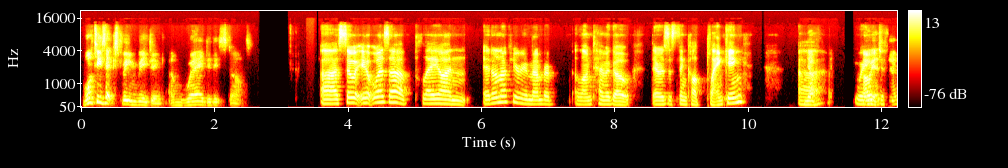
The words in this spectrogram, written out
what is extreme reading, and where did it start? Uh, so it was a play on. I don't know if you remember a long time ago. There was this thing called planking. Uh, yeah. Where oh, you yeah, just yeah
